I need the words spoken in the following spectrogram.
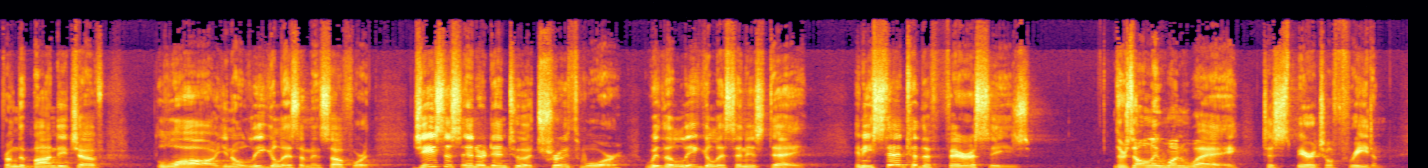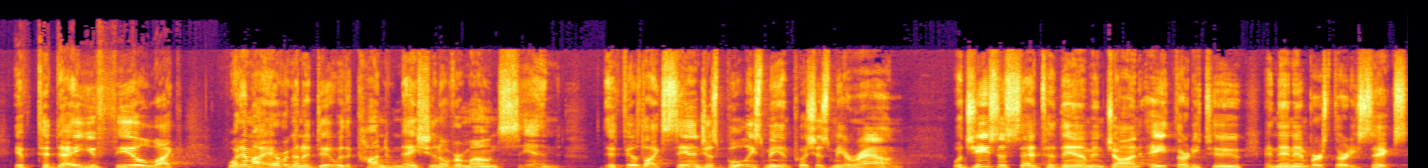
from the bondage of law, you know, legalism and so forth. Jesus entered into a truth war with the legalists in his day. And he said to the Pharisees, There's only one way to spiritual freedom. If today you feel like What am I ever going to do with the condemnation over my own sin? It feels like sin just bullies me and pushes me around. Well, Jesus said to them in John 8 32 and then in verse 36,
